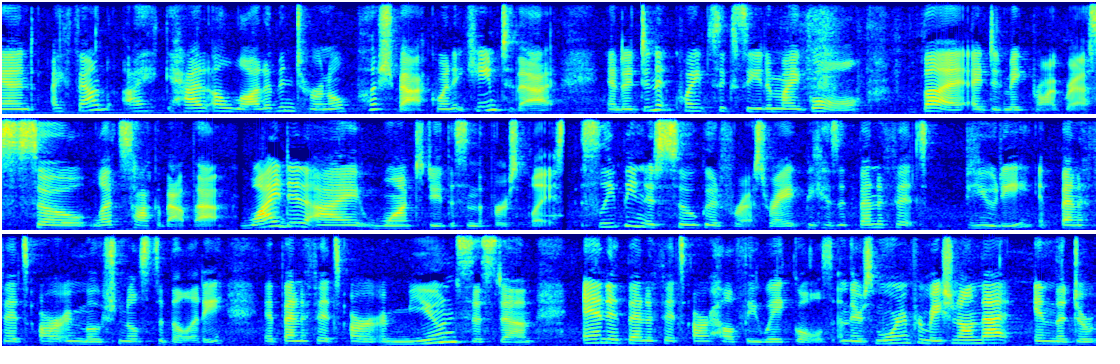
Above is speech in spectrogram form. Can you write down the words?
And I found I had a lot of internal pushback when it came to that, and I didn't quite succeed in my goal, but I did make progress. So let's talk about that. Why did I want to do this in the first place? Sleeping is so good for us, right? Because it benefits beauty, it benefits our emotional stability, it benefits our immune system, and it benefits our healthy weight goals. And there's more information on that in the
